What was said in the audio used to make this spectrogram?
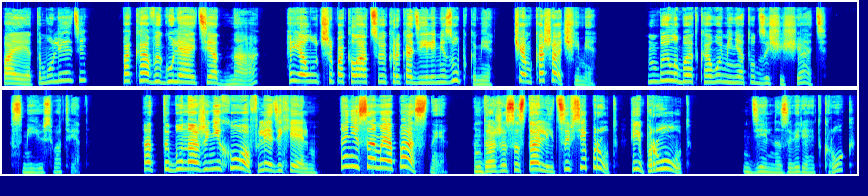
Поэтому, леди, пока вы гуляете одна, я лучше поклацаю крокодилями зубками, чем кошачьими». «Было бы от кого меня тут защищать», — смеюсь в ответ. «От табуна женихов, леди Хельм. Они самые опасные. Даже со столицы все прут. И прут!» — дельно заверяет Крок,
